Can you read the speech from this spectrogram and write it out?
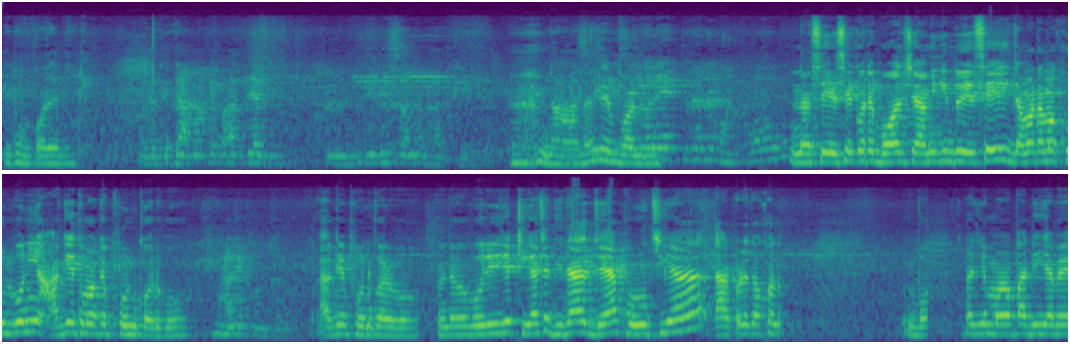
টিফিন পড়েনি। আমাকে ভাত দিয়ে দিদির সঙ্গে ভাত খেয়ে নেবে। না না যে বলবে না। সে এসে করে বলছে আমি কিন্তু এসেই জামা টামা খুলবো নি আগে তোমাকে ফোন করব। আগে ফোন করো। করব। আমি তখন বলি যে ঠিক আছে দিদা যা পৌঁছিয়ে তারপরে তখন আজকে মা পালিয়ে যাবে।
